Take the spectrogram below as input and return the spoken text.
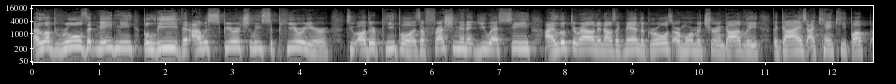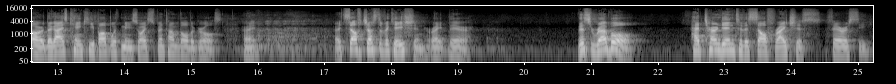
I loved rules that made me believe that I was spiritually superior to other people. As a freshman at USC, I looked around and I was like, man, the girls are more mature and godly. The guys, I can't keep up, or the guys can't keep up with me. So I spent time with all the girls, right? right? Self justification right there. This rebel had turned into the self righteous Pharisee.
